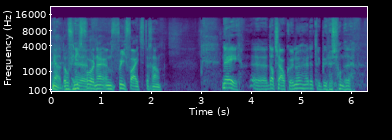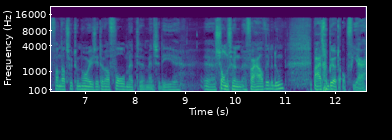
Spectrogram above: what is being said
Ja, daar hoef je niet voor naar een free fight te gaan. Nee, dat zou kunnen. Hè. De tribunes van, de, van dat soort toernooien zitten wel vol met mensen die... Uh, soms hun verhaal willen doen. Maar het gebeurt ook via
